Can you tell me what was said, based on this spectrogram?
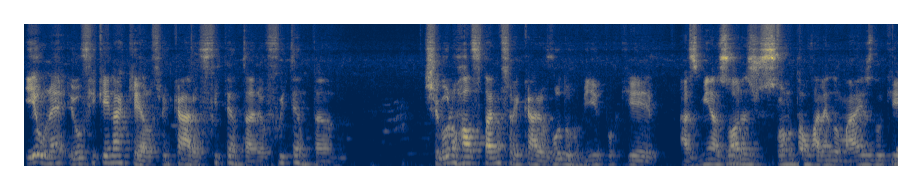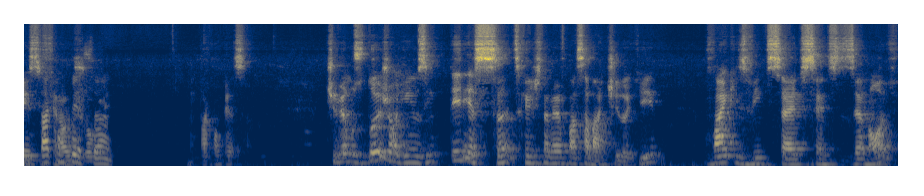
eu, né, eu fiquei naquela, falei, cara, eu fui tentando, eu fui tentando. Chegou no halftime, eu falei, cara, eu vou dormir porque as minhas horas de sono estão valendo mais do que Não esse tá final de jogo. Não está compensando. Tivemos dois joguinhos interessantes que a gente também vai passar batido aqui. Vikings 27, 119.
